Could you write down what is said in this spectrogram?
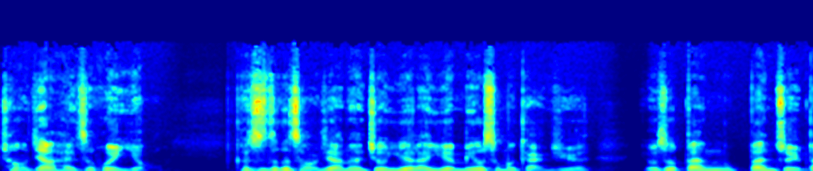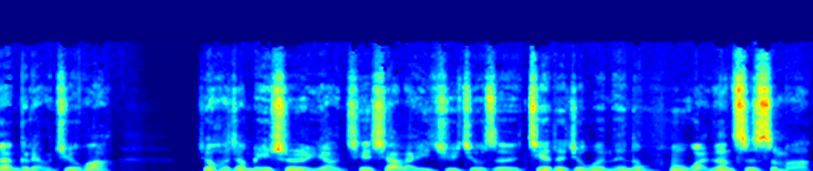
吵架还是会有，可是这个吵架呢，就越来越没有什么感觉。有时候拌拌嘴拌个两句话，就好像没事一样。接下来一句就是接着就问那种晚上吃什么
